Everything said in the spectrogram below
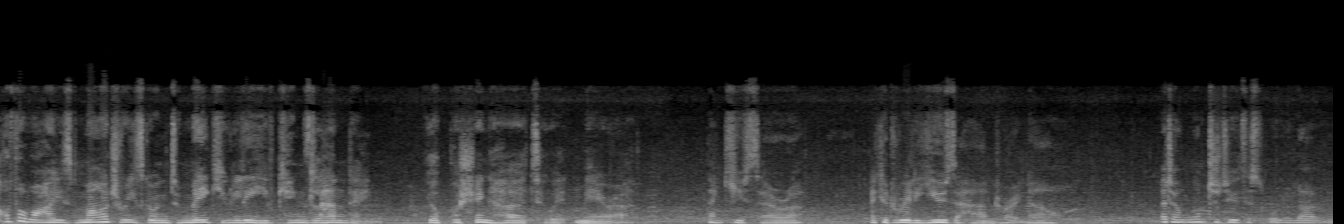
Otherwise, Margaery's going to make you leave King's Landing. You're pushing her to it, Mira. Thank you, Sera. I could really use a hand right now. I don't want to do this all alone.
